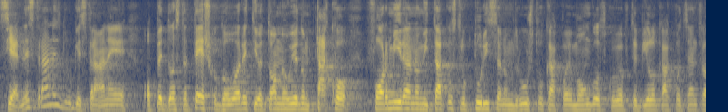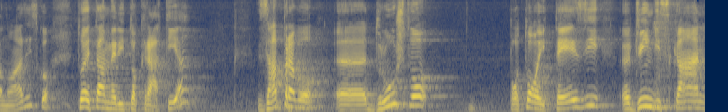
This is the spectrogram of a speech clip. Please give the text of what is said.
s jedne strane, s druge strane je opet dosta teško govoriti o tome u jednom tako formiranom i tako strukturisanom društvu kakvo je mongolsko i uopšte bilo kakvo centralno-azijsko, to je ta meritokratija, zapravo e, društvo po toj tezi, e, Džingis Khan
